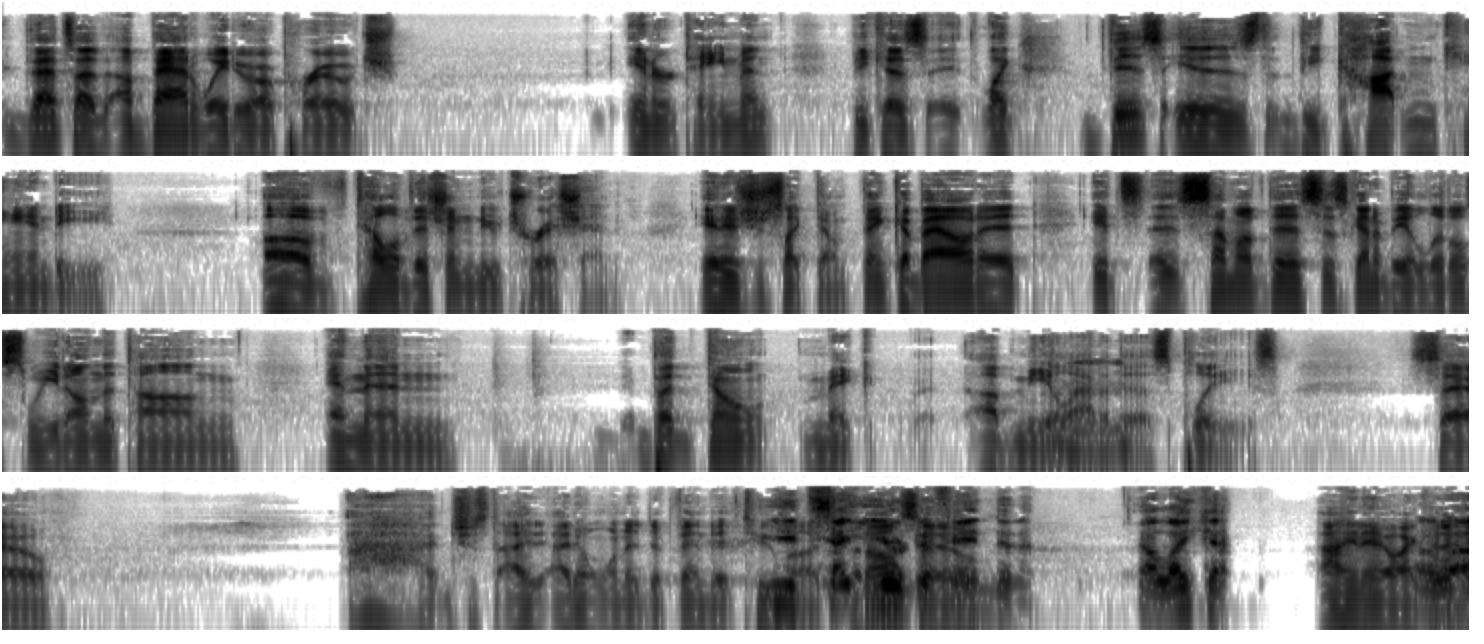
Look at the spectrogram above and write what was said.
that's a, a bad way to approach entertainment because, it, like, this is the cotton candy of television nutrition. It is just like, don't think about it. It's uh, some of this is going to be a little sweet on the tongue, and then, but don't make a meal out of this, please. So, ah, just I, I don't want to defend it too You much, but you're also defending it. I like it. I know I I, I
